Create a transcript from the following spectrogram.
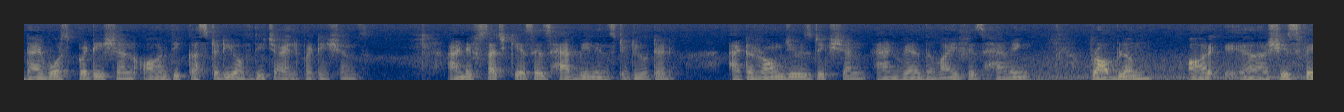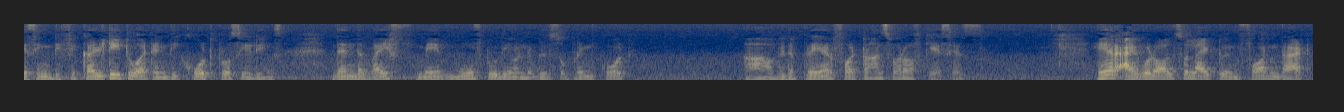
divorce petition or the custody of the child petitions and if such cases have been instituted at a wrong jurisdiction and where the wife is having problem or uh, she is facing difficulty to attend the court proceedings then the wife may move to the honorable supreme court uh, with a prayer for transfer of cases. Here, I would also like to inform that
